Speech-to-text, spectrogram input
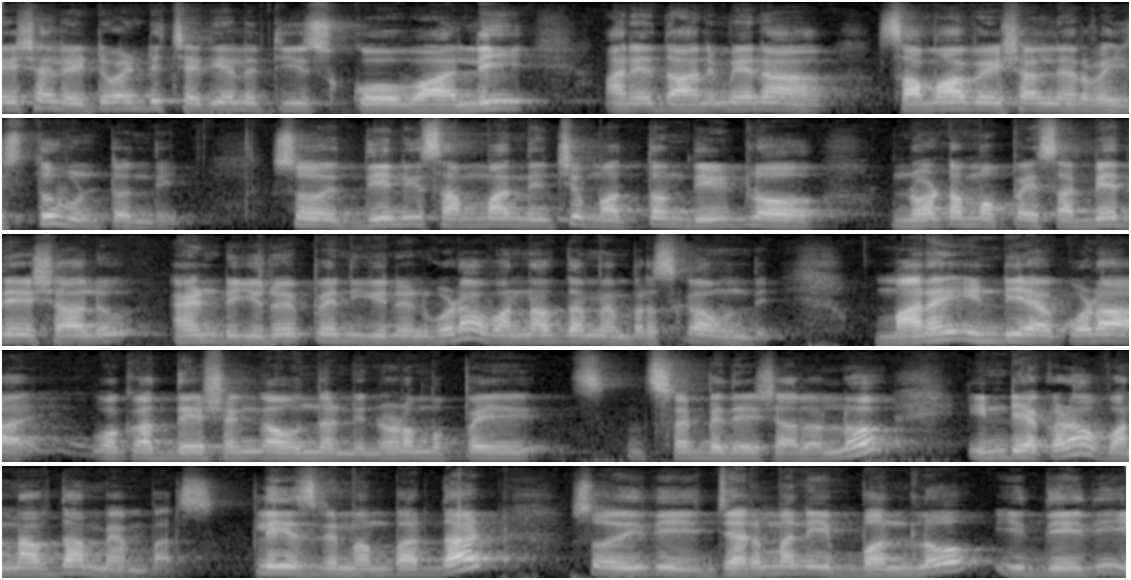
దేశాలు ఎటువంటి చర్యలు తీసుకోవాలి అనే దాని మీద సమావేశాలు నిర్వహిస్తూ ఉంటుంది. సో దీనికి సంబంధించి మొత్తం దీంట్లో నూట ముప్పై సభ్య దేశాలు అండ్ యూరోపియన్ యూనియన్ కూడా వన్ ఆఫ్ ద మెంబర్స్గా ఉంది. మన ఇండియా కూడా ఒక దేశంగా ఉందండి. నూట ముప్పై సభ్య దేశాలలో ఇండియా కూడా one of the members. Please remember that. So ఇది జర్మనీ బన్లో ఇది ఇది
